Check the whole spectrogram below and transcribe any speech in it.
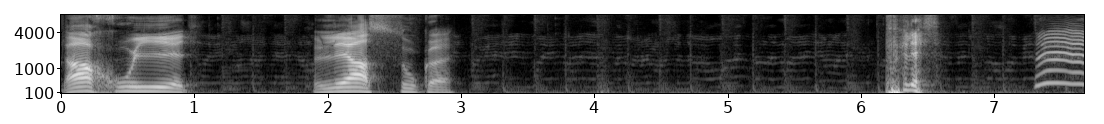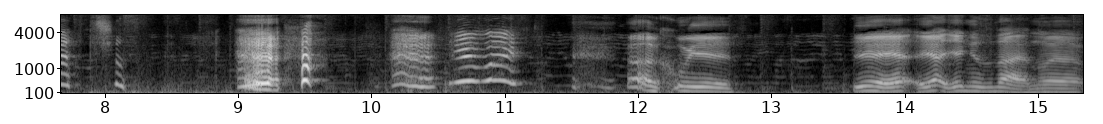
Охуеть. Ля, сука. Блять. Охуеть. Я, я, я не знаю, но я...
